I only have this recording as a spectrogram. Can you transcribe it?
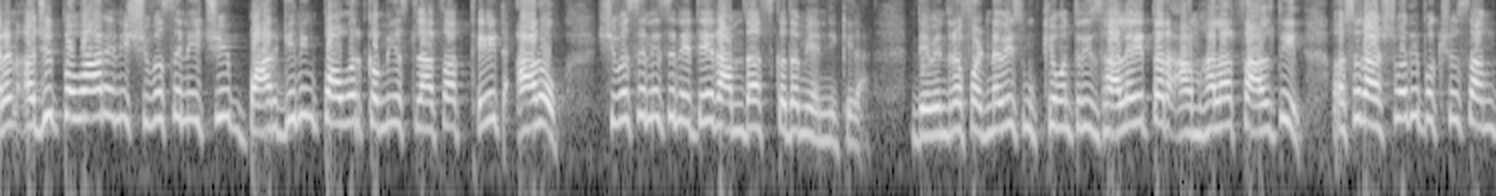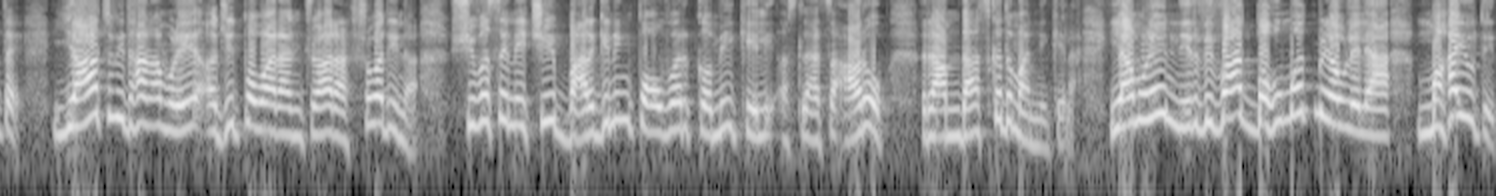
कारण अजित पवार यांनी शिवसेनेची बार्गेनिंग पॉवर कमी असल्याचा थेट आरोप शिवसेनेचे नेते रामदास कदम यांनी केला. देवेंद्र फडणवीस मुख्यमंत्री झाले तर आम्हाला चालतील असं राष्ट्रवादी पक्ष सांगतंय. याच विधानामुळे अजित पवारांच्या राष्ट्रवादीनं शिवसेनेची बार्गेनिंग पॉवर कमी केली असल्याचा आरोप रामदास कदमांनी केला. यामुळे निर्विवाद बहुमत मिळवलेल्या महायुतीत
